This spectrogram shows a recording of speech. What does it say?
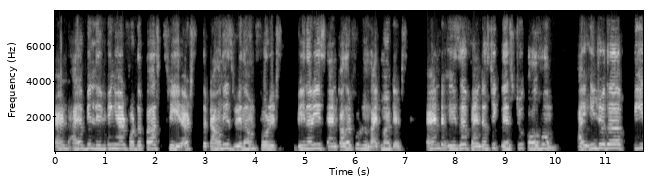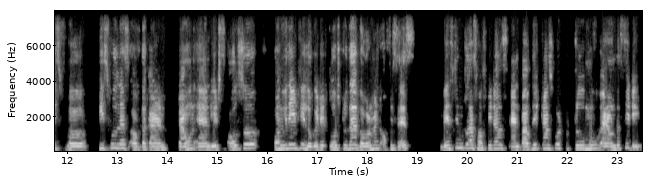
And I have been living here for the past three years. The town is renowned for its greeneries and colorful night markets and is a fantastic place to call home. I enjoy the peace, uh, peacefulness of the current town and it's also conveniently located close to the government offices, best-in-class hospitals, and public transport to move around the city.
